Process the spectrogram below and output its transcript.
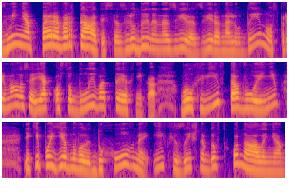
вміння перевертатися з людини на звіра, звіра на людину сприймалося як особлива техніка волхвів та воїнів, які поєднували духовне і фізичне вдосконалення.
